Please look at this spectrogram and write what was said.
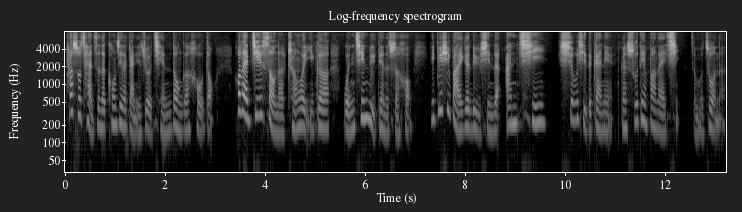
它所产生的空间的感觉就有前洞跟后洞。后来接手呢，成为一个文青旅店的时候，你必须把一个旅行的安栖休息的概念跟书店放在一起。怎么做呢？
